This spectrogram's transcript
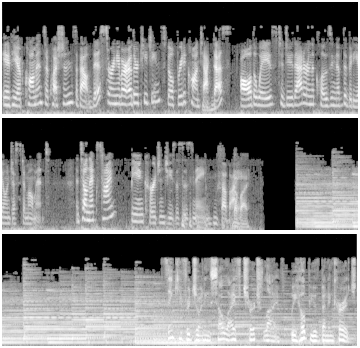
If you have comments or questions about this or any of our other teachings, feel free to contact Mm-hmm. us. All the ways to do that are in the closing of the video in just a moment. Until next time, be encouraged in Jesus' name. Bye bye. Thank you for joining Cell Life Church Live. We hope you have been encouraged.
